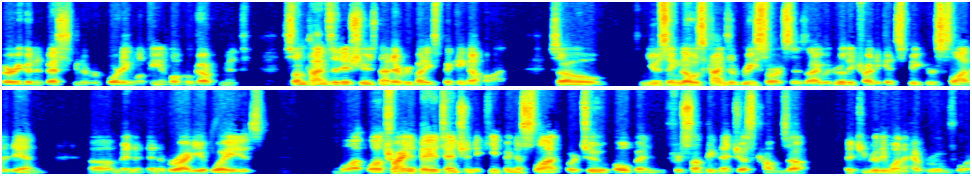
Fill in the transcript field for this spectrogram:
very good investigative reporting looking at local government, sometimes at issues not everybody's picking up on. So using those kinds of resources, I would really try to get speakers slotted in um, in, in, a variety of ways, while, while trying to pay attention to keeping a slot or two open for something that just comes up that you really want to have room for.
